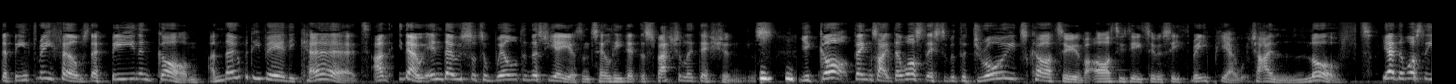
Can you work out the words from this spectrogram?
There've been three films, they've been and gone, and nobody really cared. And, you know, in those sort of wilderness years until he did the special editions, you got things like there was this with the Droids cartoon about R2D2 and C3PO, which I loved. Yeah, there was the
